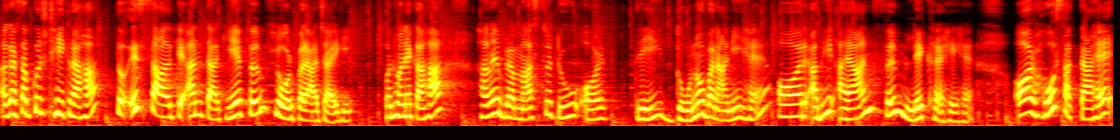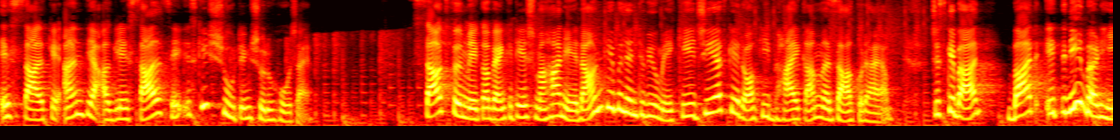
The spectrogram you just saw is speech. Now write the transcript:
अगर सब कुछ ठीक रहा तो इस साल के अंत तक ये फ़िल्म फ्लोर पर आ जाएगी। उन्होंने कहा, हमें ब्रह्मास्त्र टू और थ्री दोनों बनानी है और अभी अयान फ़िल्म लिख रहे हैं। और हो सकता है इस साल के अंत या अगले साल से इसकी शूटिंग शुरू हो जाए। साउथ फ़िल्म मेकर वेंकटेश महा ने राउंड टेबल इंटरव्यू में के के रॉकी भाई का मज़ाक उड़ाया। जिसके बाद बात इतनी बढ़ी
